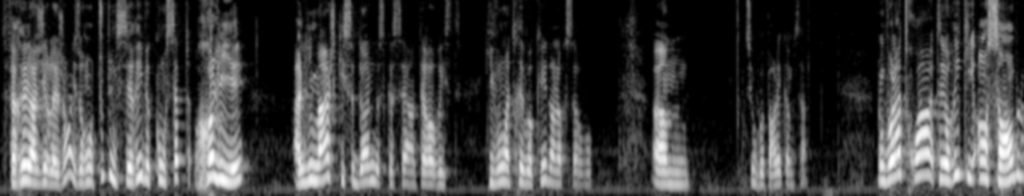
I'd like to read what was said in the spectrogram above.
faire réagir les gens. Ils auront toute une série de concepts reliés à l'image qui se donne de ce que c'est un terroriste, qui vont être évoqués dans leur cerveau. Euh, si on peut parler comme ça. Donc voilà trois théories qui, ensemble,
